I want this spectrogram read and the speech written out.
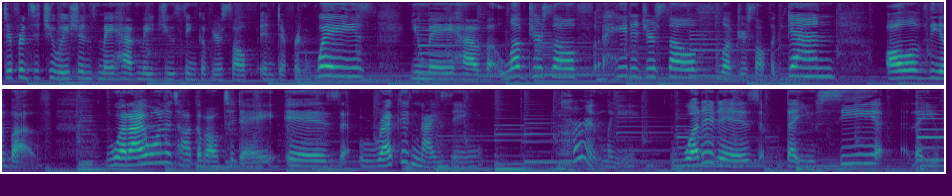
Different situations may have made you think of yourself in different ways. You may have loved yourself, hated yourself, loved yourself again, all of the above. What I want to talk about today is recognizing currently what it is that you see that you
